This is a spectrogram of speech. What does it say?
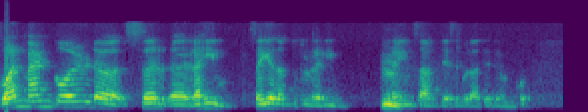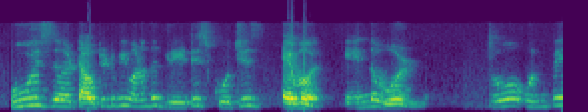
one man called uh, Sir uh, Rahim, Sayyid Abdul Rahim, Hmm. Rahim साहब जैसे बुलाते थे उनको, who is uh, touted to be one of the greatest coaches ever in the world. तो उन पे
